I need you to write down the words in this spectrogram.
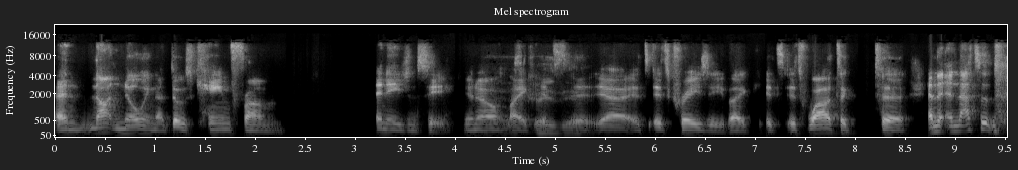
and not knowing that those came from an agency. You know, Yeah, it's like it's, crazy. it- yeah, it's it's crazy. Like it's it's wild to to and and that's a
